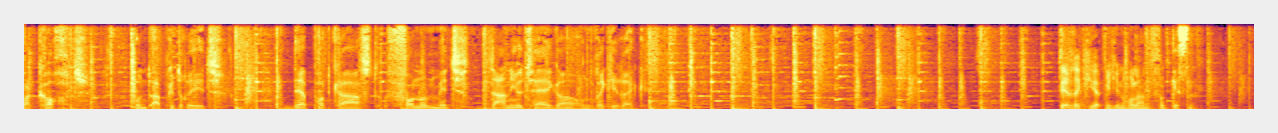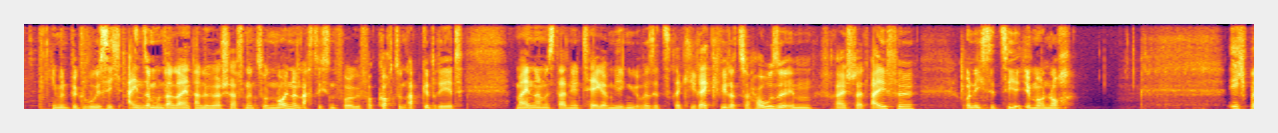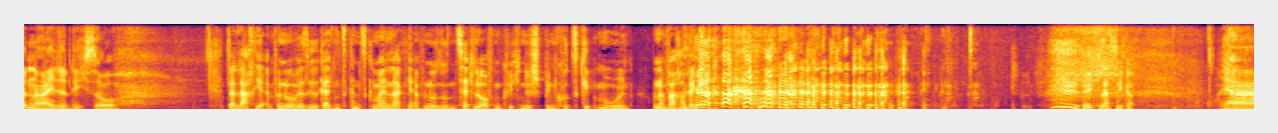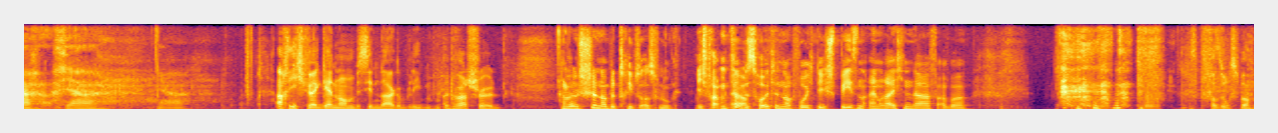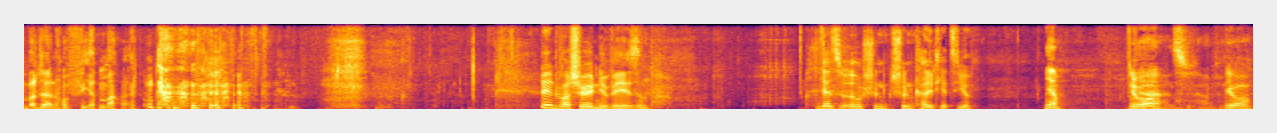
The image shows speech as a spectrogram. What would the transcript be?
Verkocht und abgedreht. Der Podcast von und mit Daniel Täger und Recki Reck. Der Recki hat mich in Holland vergessen. Hiermit begrüße ich einsam und allein alle Hörschaffenden zur 89. Folge Verkocht und abgedreht. Mein Name ist Daniel Täger, mir gegenüber sitzt Recki Reck, wieder zu Hause im Freistaat Eifel und ich sitze hier immer noch. Ich beneide dich so. Da lag hier einfach nur, ganz, ganz gemein, lag hier einfach nur so ein Zettel auf dem Küchentisch, bin kurz Kippen holen. Und dann war er weg. Der Klassiker. Ja, ja, ja. Ach, ich wäre gerne noch ein bisschen da geblieben. Das war schön. Aber ein schöner Betriebsausflug. Ich frage mich zwar Ja. bis heute noch, wo ich die Spesen einreichen darf, aber Versuch's mal bei deiner Firma. das war schön gewesen. Ja, ist aber schön, schön kalt jetzt hier. Ja? Ja. es- Ja.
